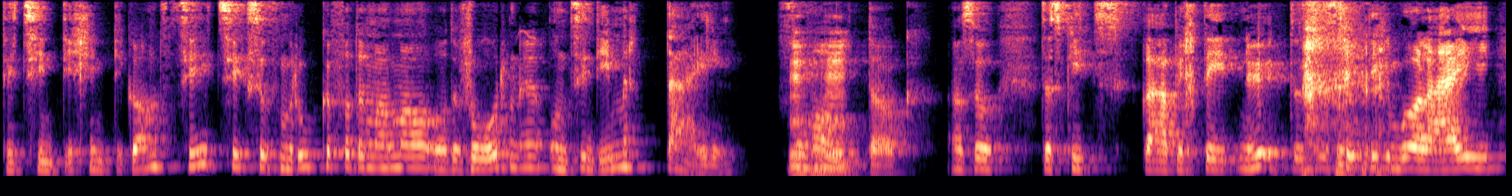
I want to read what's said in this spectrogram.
dort sind die Kinder die ganze Zeit, sei es auf dem Rücken von der Mama oder vorne, und sind immer Teil vom mhm. Alltag. Also, das gibt's, glaube ich, dort nicht, dass das Kind irgendwo allein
